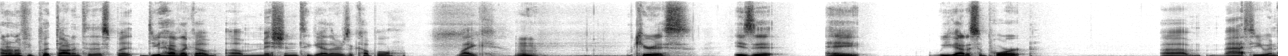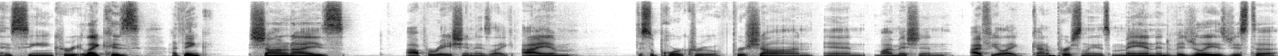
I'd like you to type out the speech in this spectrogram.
I don't know if you put thought into this, but do you have like a, a mission together as a couple? like hmm. I'm curious, is it hey, we got to support um, Matthew and his singing career? Like, because I think Shawn and I's operation is like I am the support crew for Shawn, and my mission, I feel like, kind of personally as a man individually, is just to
